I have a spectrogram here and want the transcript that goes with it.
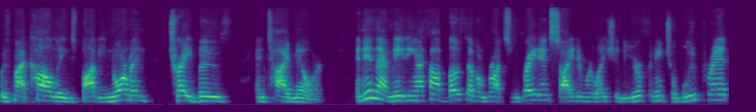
with my colleagues, Bobby Norman, Trey Booth, and Ty Miller. And in that meeting, I thought both of them brought some great insight in relation to your financial blueprint,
